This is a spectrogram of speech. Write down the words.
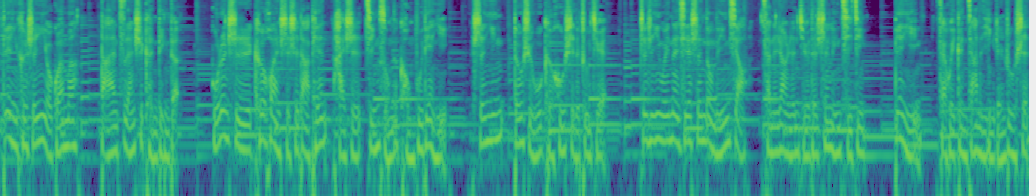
电影和声音有关吗？答案自然是肯定的。无论是科幻史诗大片，还是惊悚的恐怖电影，声音都是无可忽视的主角。正是因为那些生动的音效，才能让人觉得身临其境，电影才会更加的引人入胜。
